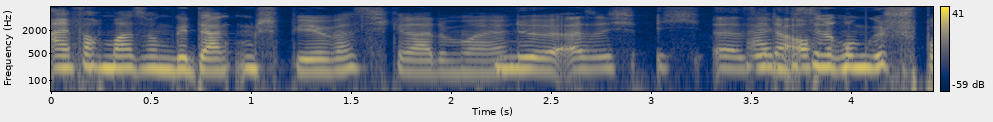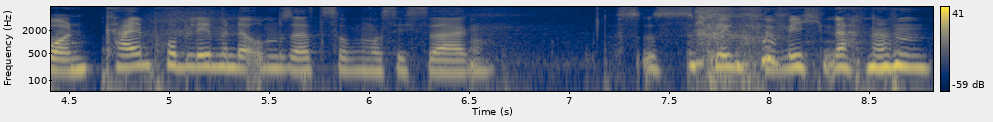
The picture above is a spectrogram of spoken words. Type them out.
Einfach mal so ein Gedankenspiel, was ich gerade mal. Nö, also ich, ich äh, sehe da auch rumgesponnen. kein Problem in der Umsetzung, muss ich sagen. Das, ist, klingt für mich nach einem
